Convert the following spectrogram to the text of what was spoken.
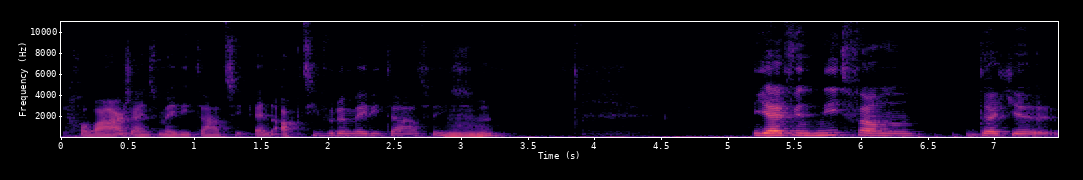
gewaarzijnsmeditatie en actievere meditaties. Mhm. Jij vindt niet van dat je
